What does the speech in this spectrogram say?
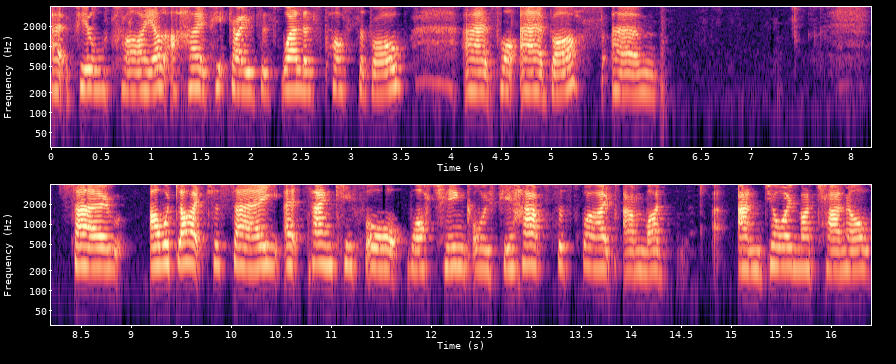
uh, fuel trial. I hope it goes as well as possible uh, for Airbus. Um, so I would like to say uh, thank you for watching or if you have subscribed and my and join my channel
